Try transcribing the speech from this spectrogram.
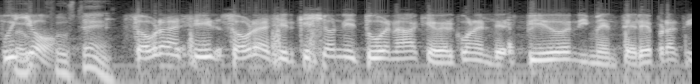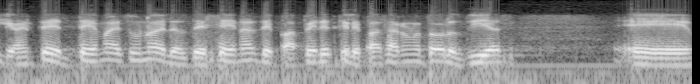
fui Fue- yo. fue usted. Sobra decir, sobra decir que yo ni tuve nada que ver con el despido, ni me enteré prácticamente del tema. Es uno de los decenas de papeles que le pasaron todos los días. Eh,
